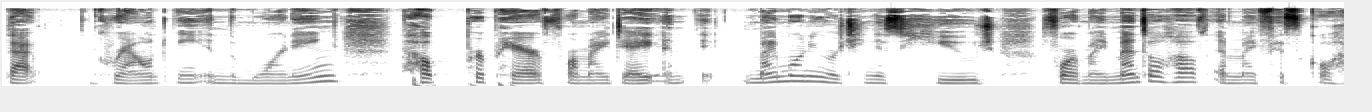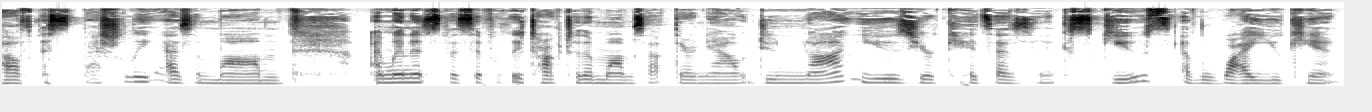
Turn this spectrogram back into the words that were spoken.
that ground me in the morning, help prepare for my day. And it, my morning routine is huge for my mental health and my physical health, especially as a mom. I'm going to specifically talk to the moms out there now. Do not use your kids as an excuse of why you can't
